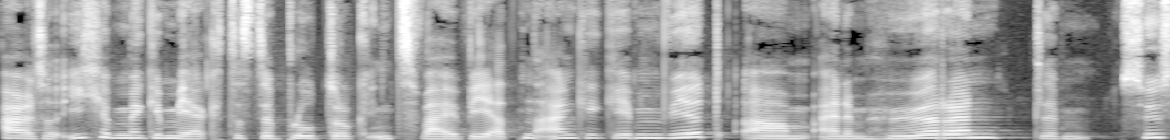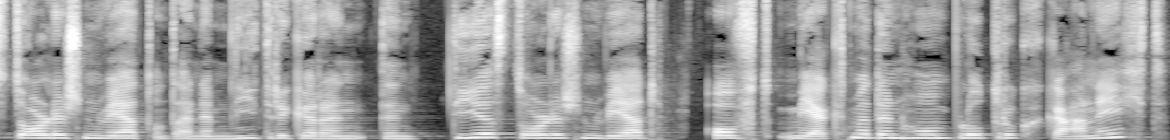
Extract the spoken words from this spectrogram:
Also ich habe mir gemerkt, dass der Blutdruck in zwei Werten angegeben wird, ähm, einem höheren, dem systolischen Wert und einem niedrigeren, den diastolischen Wert. Oft merkt man den hohen Blutdruck gar nicht,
